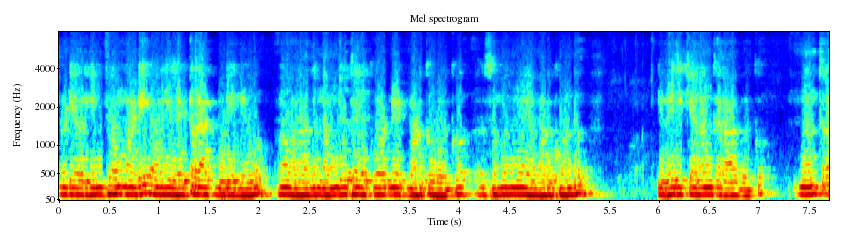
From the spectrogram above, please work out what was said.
ನೋಡಿ, ಅವ್ರಿಗೆ ಇನ್ಫಾರ್ಮ್ ಮಾಡಿ, ಅವ್ರಿಗೆ ಲೆಟರ್ ಹಾಕ್ಬಿಡಿ ನೀವು. ಅದು ನಮ್ಮ ಜೊತೆ ಕೋಆರ್ಡಿನೇಟ್ ಮಾಡ್ಕೋಬೇಕು, ಸಮನ್ವಯ ಮಾಡಿಕೊಂಡು ಈ ವೇದಿಕೆ ಅಲಂಕಾರ ಆಗಬೇಕು. ನಂತರ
